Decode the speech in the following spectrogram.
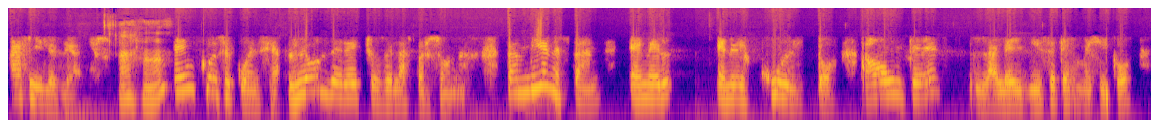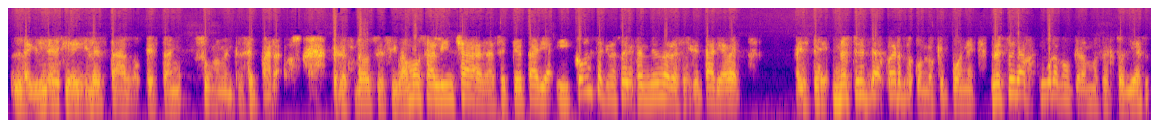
hace miles de años. En consecuencia, los derechos de las personas también están en el en el culto, aunque la ley dice que en México la iglesia y el Estado están sumamente separados. Pero entonces, si vamos a linchar a la secretaria, y consta que no estoy defendiendo a la secretaria, a ver, este, no estoy de acuerdo con lo que pone, no estoy de acuerdo con que la homosexualidad es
